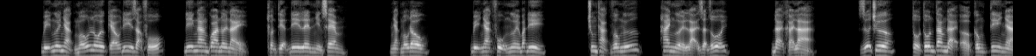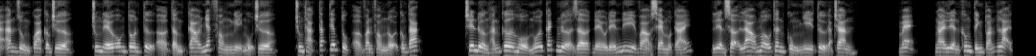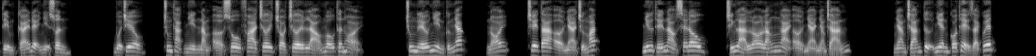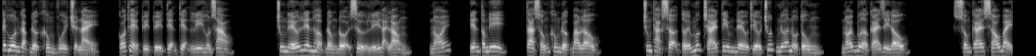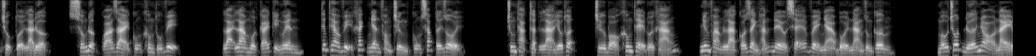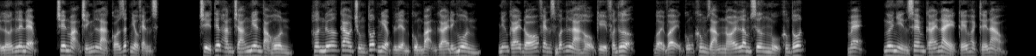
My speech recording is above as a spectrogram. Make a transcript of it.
Bị ngươi nhạc mẫu lôi kéo đi dạo phố, đi ngang qua nơi này, thuận tiện đi lên nhìn xem. Nhạc mẫu đâu? Bị nhạc phụ ngươi bắt đi. Trung thạc vô ngữ, hai người lại giận dỗi. Đại khái là, giữa trưa, tổ tôn tam đại ở công ty nhà ăn dùng qua cơm trưa, chung nếu ôm tôn tử ở tầng cao nhất phòng nghỉ ngủ trưa, trung thạc tắc tiếp tục ở văn phòng nội công tác. Trên đường hắn cơ hồ mỗi cách nửa giờ đều đến đi vào xem một cái, liền sợ lao mẫu thân cùng nhi tử đạp chăn. Mẹ, ngài liền không tính toán lại tìm cái đệ nhị xuân. Buổi chiều, Trung Thạc nhìn nằm ở sofa chơi trò chơi lão mẫu thân hỏi. Trung nếu nhìn cứng nhắc, nói, chê ta ở nhà trướng mắt. Như thế nào sẽ đâu, chính là lo lắng ngại ở nhà nhàm chán. Nhàm chán tự nhiên có thể giải quyết, kết hôn gặp được không vui chuyện này, có thể tùy tùy tiện tiện ly hôn sao. Trung nếu liên hợp đồng đội xử lý Đại Long, nói, yên tâm đi, ta sống không được bao lâu. Trung Thạc sợ tới mức trái tim đều thiếu chút nữa nổ tung, nói bừa cái gì đâu. Sống cái sáu bảy chục tuổi là được, sống được quá dài cũng không thú vị. Lại là một cái kỷ nguyên, tiếp theo vị khách nhân phỏng trừng cũng sắp tới rồi. Trung thạc thật là hiếu thuận, trừ bỏ không thể đối kháng, nhưng phàm là có rảnh hắn đều sẽ về nhà bồi nàng dùng cơm. Mấu chốt đứa nhỏ này lớn lên đẹp, trên mạng chính là có rất nhiều fans. Chỉ tiếc hắn tráng niên tảo hôn, hơn nữa cao trung tốt nghiệp liền cùng bạn gái đính hôn, những cái đó fans vẫn là hậu kỳ phân thượng, bởi vậy cũng không dám nói lâm sương ngủ không tốt. Mẹ, ngươi nhìn xem cái này kế hoạch thế nào.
